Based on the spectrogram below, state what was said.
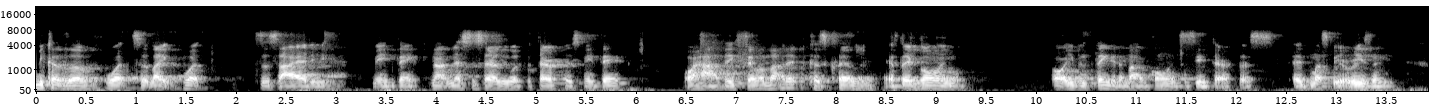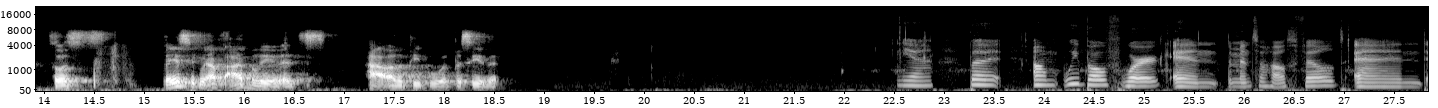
because of what to, like what society may think, not necessarily what the therapist may think or how they feel about it. Because clearly, if they're going or even thinking about going to see a therapist, it must be a reason. So it's basically, I, I believe it's how other people would perceive it. Yeah, but um, we both work in the mental health field, and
